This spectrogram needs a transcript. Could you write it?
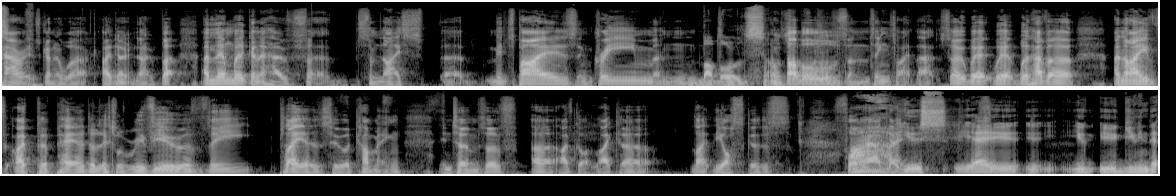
how it's going to work? I don't know. But and then we're going to have uh, some nice uh, mince pies and cream and, Bubbles, and also. bubbles and things like that. So we're, we're, we'll have a and I've I've prepared a little review of the players who are coming in terms of uh, I've got like a like the Oscars for ah, our game. you, yeah, you, you, you, you're giving the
